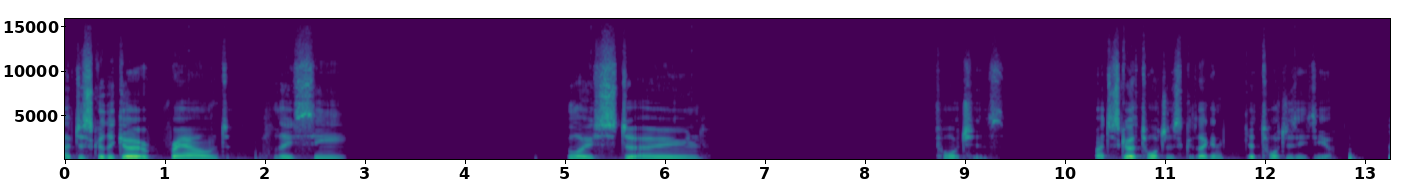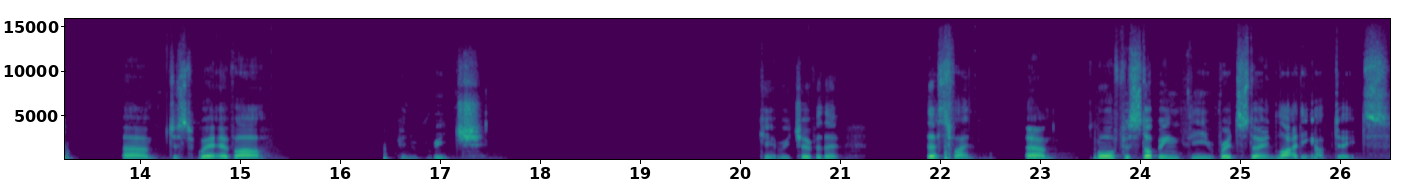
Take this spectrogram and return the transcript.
I've just got to go around placing glowstone torches. I might just go with torches because I can get torches easier. Um, just wherever I can reach. Can't reach over there. That's fine. Um, more for stopping the redstone lighting updates.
